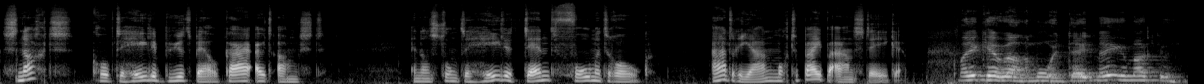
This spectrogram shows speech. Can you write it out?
S'nachts kroop de hele buurt bij elkaar uit angst. En dan stond de hele tent vol met rook. Adriaan mocht de pijpen aansteken. Maar ik heb wel een mooie tijd meegemaakt toen.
